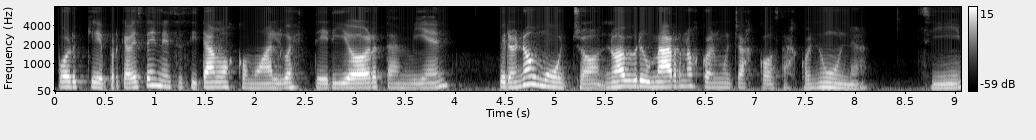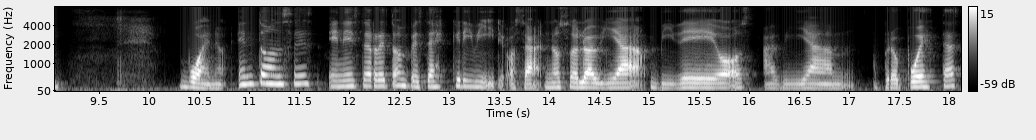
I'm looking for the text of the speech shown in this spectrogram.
¿Por qué? Porque a veces necesitamos como algo exterior también, pero no mucho, no abrumarnos con muchas cosas, con una, ¿sí? Bueno, entonces en ese reto empecé a escribir, o sea, no solo había videos, había mm, propuestas,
